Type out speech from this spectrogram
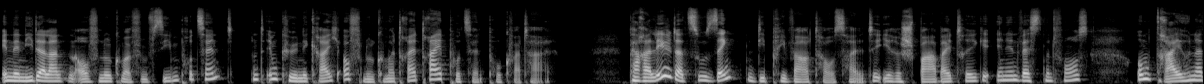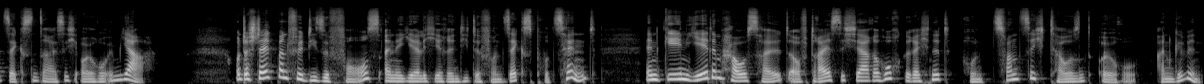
In den Niederlanden auf 0,57 Prozent und im Königreich auf 0,33 Prozent pro Quartal. Parallel dazu senkten die Privathaushalte ihre Sparbeiträge in Investmentfonds um 336 Euro im Jahr. Unterstellt man für diese Fonds eine jährliche Rendite von 6 Prozent, entgehen jedem Haushalt auf 30 Jahre hochgerechnet rund 20.000 Euro an Gewinn.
